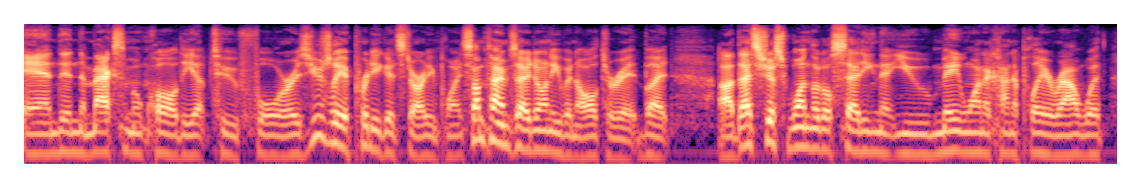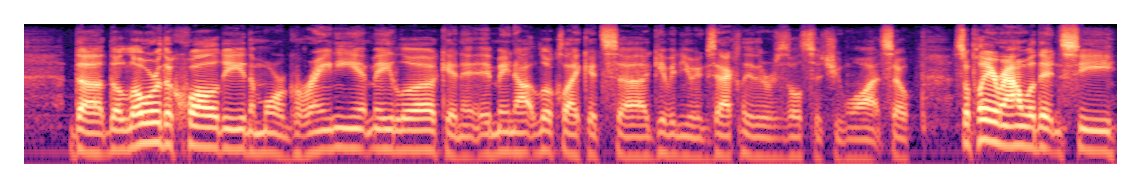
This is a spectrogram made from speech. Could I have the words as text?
and then the maximum quality up to four is usually a pretty good starting point. Sometimes I don't even alter it, but uh, that's just one little setting that you may want to kind of play around with the the lower the quality, the more grainy it may look, and it, it may not look like it's uh, giving you exactly the results that you want. So so play around with it and see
